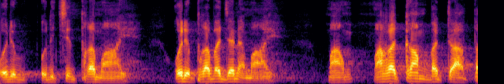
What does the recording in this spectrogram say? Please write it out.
ഒരു ഒരു ചിത്രമായി ഒരു പ്രവചനമായി മറക്കാൻ പറ്റാത്ത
